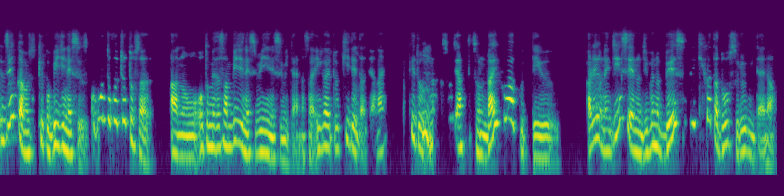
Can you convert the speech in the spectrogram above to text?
前回も結構ビジネス、ここのとこちょっとさ、あの、乙女座さんビジネス、ビジネスみたいなさ、意外と来てたじゃない？けど、うんなんかそうじゃなくて、そのライフワークっていう、あれよね、人生の自分のベースの生き方どうするみたいな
